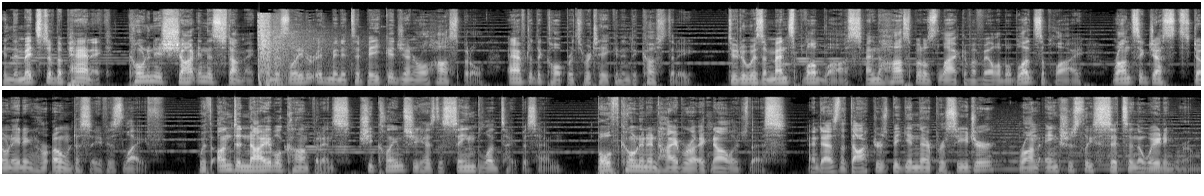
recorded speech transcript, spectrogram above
In the midst of the panic, Conan is shot in the stomach and is later admitted to Baker General Hospital after the culprits were taken into custody. Due to his immense blood loss and the hospital's lack of available blood supply, Ran suggests donating her own to save his life. With undeniable confidence, she claims she has the same blood type as him. Both Conan and Haibara acknowledge this, and as the doctors begin their procedure, Ran anxiously sits in the waiting room,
